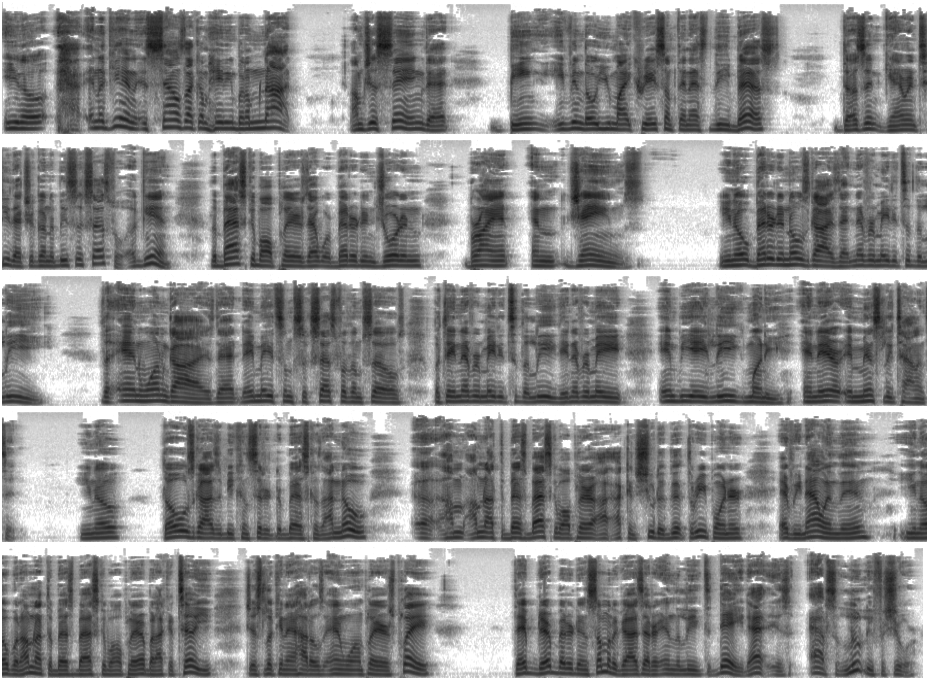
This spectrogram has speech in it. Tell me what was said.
you know, and again, it sounds like I'm hating, but I'm not. I'm just saying that being, even though you might create something that's the best, doesn't guarantee that you're going to be successful. Again, the basketball players that were better than Jordan, Bryant, and James, you know, better than those guys that never made it to the league. The AND1 guys that they made some success for themselves, but they never made it to the league. They never made NBA league money and they're immensely talented. You know, those guys would be considered the best because I know uh, I'm I'm not the best basketball player. I, I can shoot a good three pointer every now and then, you know, but I'm not the best basketball player. But I could tell you, just looking at how those AND1 players play, they they're better than some of the guys that are in the league today. That is absolutely for sure.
